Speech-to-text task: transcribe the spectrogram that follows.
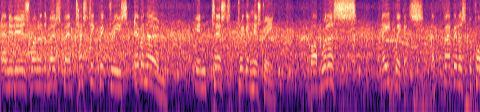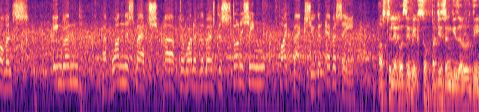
Bowl in. It's all over. And it is one of the most fantastic victories ever known in Test cricket history. Bob Willis, eight wickets. A fabulous performance. England have won this match after one of the most astonishing fightbacks you can ever see. Australia को सिर्फ 125 रन की जरूरत थी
